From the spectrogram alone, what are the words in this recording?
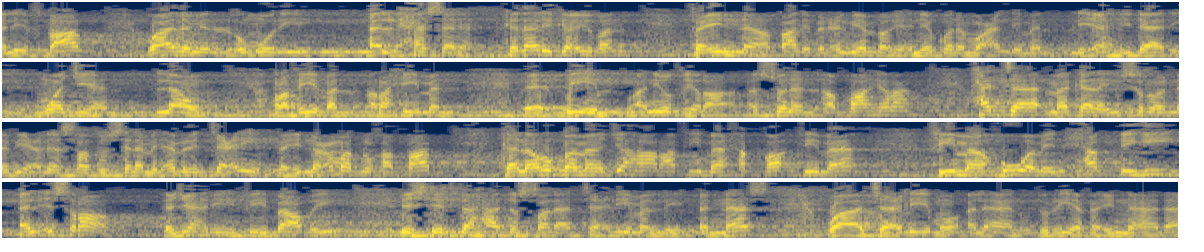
الإفطار. وهذا من الأمور الحسنة. كذلك أيضا فإن طالب العلم ينبغي أن يكون معلما لأهل داره موجها لهم رفيقا رحيما بهم وأن يظهر السنن الظاهرة حتى ما كان يسر النبي عليه الصلاة والسلام من أمر التعليم. فإن عمر بن الخطاب كان ربما جهر فيما حق فيما فيما هو من حقه الإسرار. كجهره في بعض استفتاحات الصلاة تعليما للناس وتعليم الأهل والذرية فإن هذا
